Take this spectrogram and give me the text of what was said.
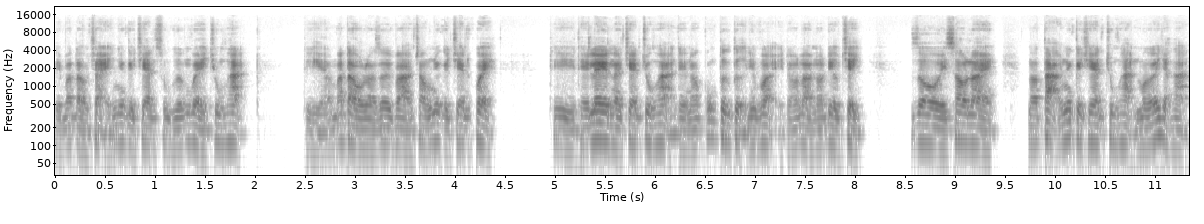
thì bắt đầu chạy những cái chen xu hướng về trung hạn. Thì à, bắt đầu là rơi vào trong những cái chen khỏe. Thì thế lên là chen trung hạn thì nó cũng tương tự như vậy, đó là nó điều chỉnh. Rồi sau này nó tạo những cái chen trung hạn mới chẳng hạn.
